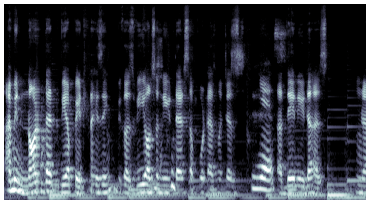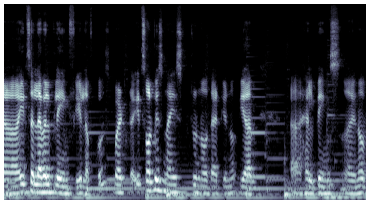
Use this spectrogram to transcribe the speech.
i mean not that we are patronizing because we also need their support as much as yes. uh, they need us. Uh, it's a level playing field of course but it's always nice to know that you know we are uh, helping uh, you know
